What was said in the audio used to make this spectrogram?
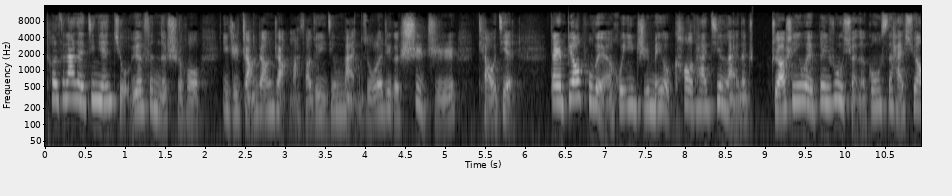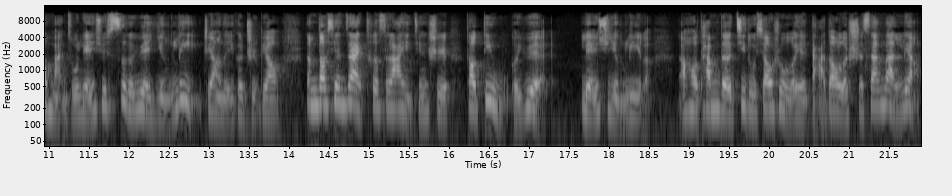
特斯拉在今年九月份的时候一直涨涨涨嘛，早就已经满足了这个市值条件，但是标普委员会一直没有靠它进来呢。主要是因为被入选的公司还需要满足连续四个月盈利这样的一个指标。那么到现在，特斯拉已经是到第五个月连续盈利了，然后他们的季度销售额也达到了十三万辆，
